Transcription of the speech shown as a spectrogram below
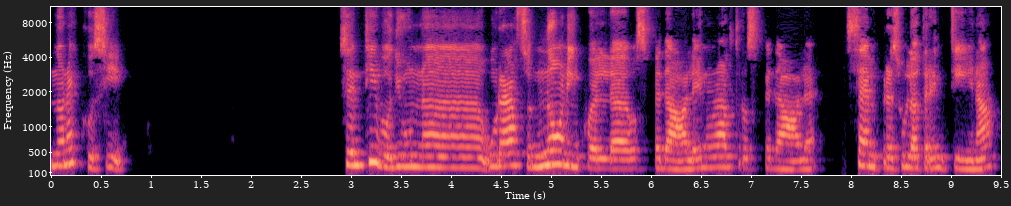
Non è così. Sentivo di un, un ragazzo non in quell'ospedale, in un altro ospedale, sempre sulla Trentina,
